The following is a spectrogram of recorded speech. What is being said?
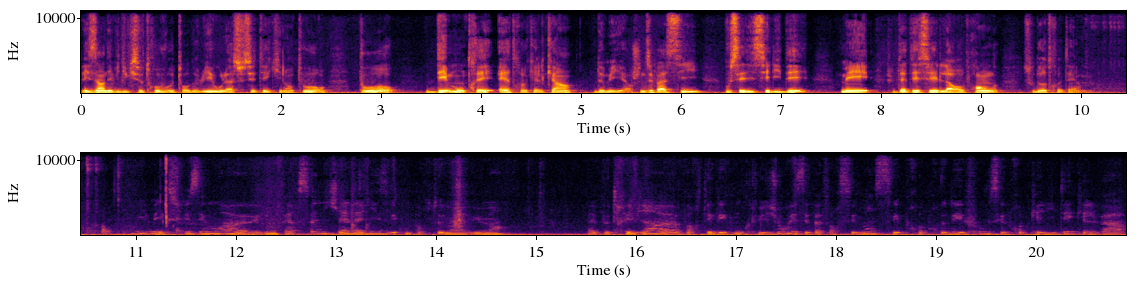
les individus qui se trouvent autour de lui ou la société qui l'entoure pour démontrer être quelqu'un de meilleur. Je ne sais pas si vous saisissez l'idée, mais je vais peut-être essayer de la reprendre sous d'autres termes. Oui, mais excusez-moi, euh, une personne qui analyse les comportements humains, elle peut très bien apporter des conclusions et c'est pas forcément ses propres défauts, ses propres qualités qu'elle va,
